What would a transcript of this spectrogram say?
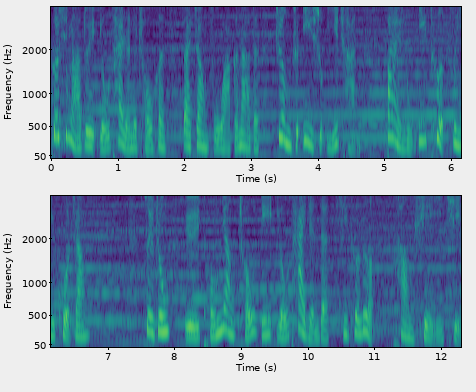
科西玛对犹太人的仇恨，在丈夫瓦格纳的政治艺术遗产拜鲁伊特肆意扩张，最终与同样仇敌犹太人的希特勒。沆瀣一气。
